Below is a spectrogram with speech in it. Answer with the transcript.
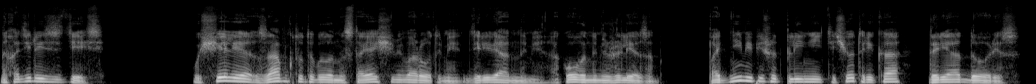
находились здесь. Ущелье замкнуто было настоящими воротами, деревянными, окованными железом. Под ними, пишет Плиний, течет река Дариадорис,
